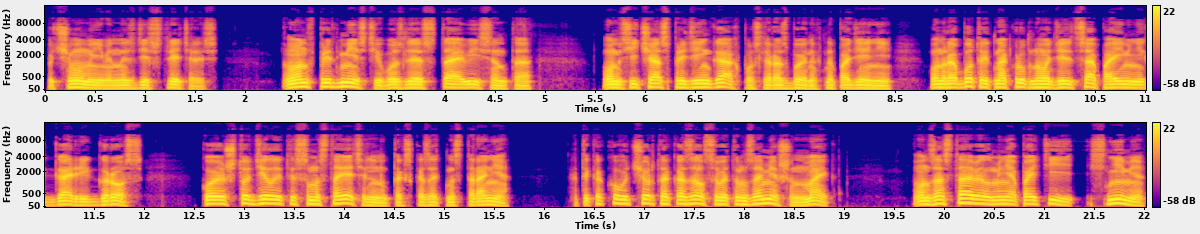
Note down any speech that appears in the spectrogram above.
Почему мы именно здесь встретились? Он в предместье, возле ста Висента. Он сейчас при деньгах после разбойных нападений. Он работает на крупного дельца по имени Гарри Гросс. Кое-что делает и самостоятельно, так сказать, на стороне. А ты какого черта оказался в этом замешан, Майк? Он заставил меня пойти с ними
